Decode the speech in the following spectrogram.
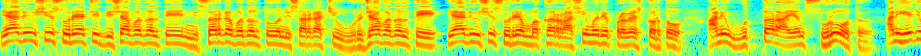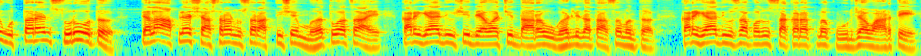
या दिवशी सूर्याची दिशा बदलते निसर्ग बदलतो निसर्गाची ऊर्जा बदलते. या दिवशी सूर्य मकर राशीमध्ये प्रवेश करतो आणि उत्तरायण सुरू होतं. आणि हे जे उत्तरायण सुरू होतं त्याला आपल्या शास्त्रानुसार अतिशय महत्त्वाचं आहे. कारण या दिवशी देवाची दारं उघडली जातात असं म्हणतात. कारण या दिवसापासून सकारात्मक ऊर्जा वाढते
